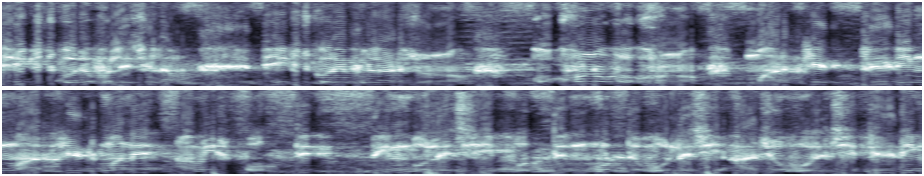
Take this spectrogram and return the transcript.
ফিক্সড করে ফেলেছিলাম। ফিক্সড করে ফেলার জন্য কখনো কখনো মার্কেট ট্রেডিং মার্কেট মানে আমি প্রত্যেক দিন বলেছি, প্রত্যেক মুহূর্তে বলেছি, আজও বলছি ট্রেডিং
